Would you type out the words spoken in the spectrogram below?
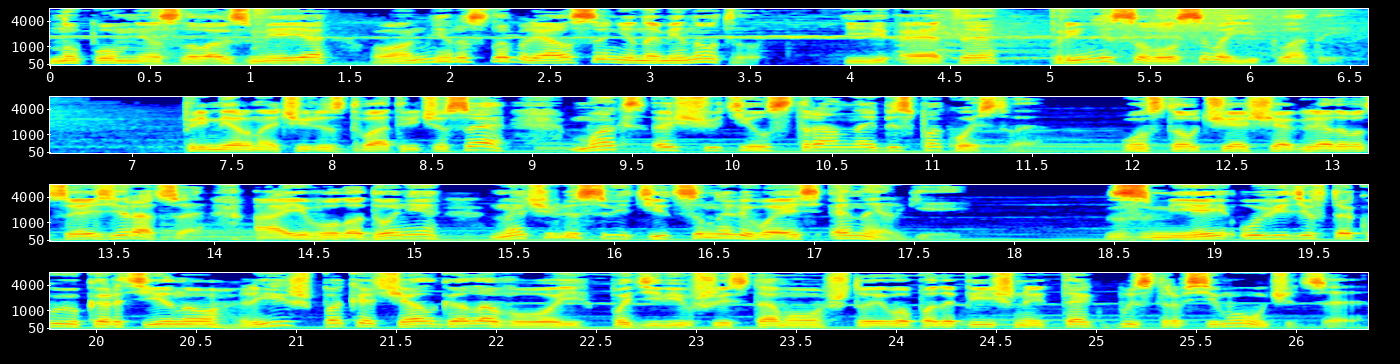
но, помня о словах змея, он не расслаблялся ни на минуту. И это принесло свои плоды. Примерно через 2-3 часа Макс ощутил странное беспокойство. Он стал чаще оглядываться и озираться, а его ладони начали светиться, наливаясь энергией. Змей, увидев такую картину, лишь покачал головой, подивившись тому, что его подопечный так быстро всему учится,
